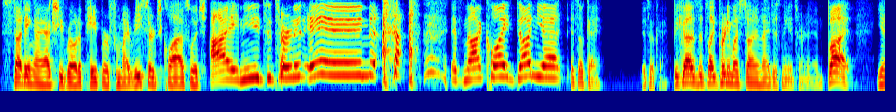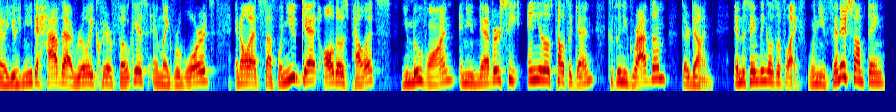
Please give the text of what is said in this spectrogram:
studying. I actually wrote a paper for my research class, which I need to turn it in. it's not quite done yet. It's okay. It's okay. Because it's like pretty much done and I just need to turn it in. But, you know, you need to have that really clear focus and like rewards and all that stuff. When you get all those pellets, you move on and you never see any of those pellets again because when you grab them, they're done. And the same thing goes with life. When you finish something,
